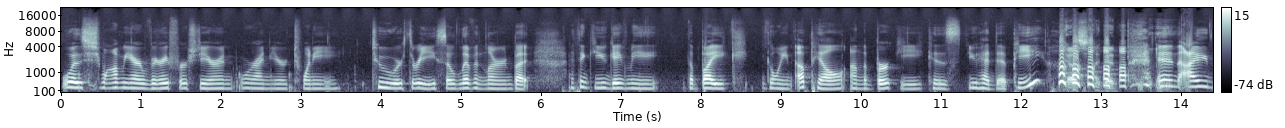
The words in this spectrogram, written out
was Schwami our very first year, and we're on year 22 or 3, so live and learn. But I think you gave me the bike going uphill on the Berkey because you had to pee. Yes, I did. and I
